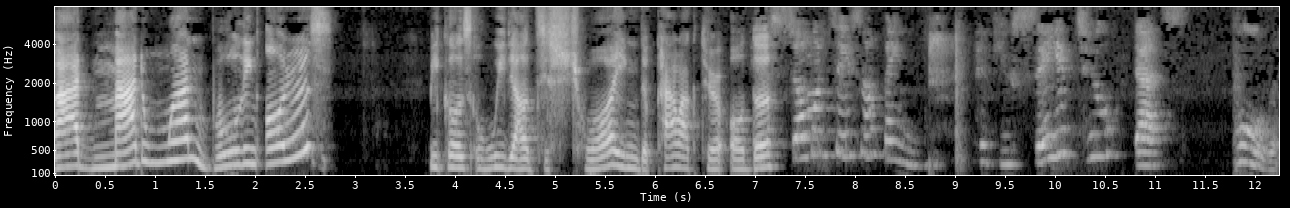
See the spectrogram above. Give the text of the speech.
Mad, mad one bullying others? Because without destroying the character or the Someone say something. If you say it too That's bullying.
